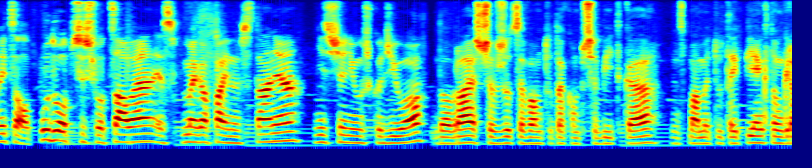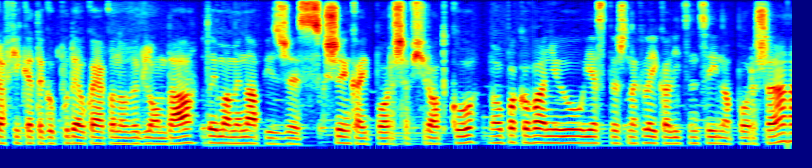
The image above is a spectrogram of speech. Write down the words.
No i co? Pudło przyszło całe, jest w mega fajnym stanie, nic się nie uszkodziło. Dobra, jeszcze wrzucę wam tu taką przebitkę, więc mamy tutaj piękną grafikę tego pudełka, jak ono wygląda. Tutaj mamy napis, że jest skrzynka i Porsche w środku. Na opakowaniu jest też naklejka licencyjna Porsche,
